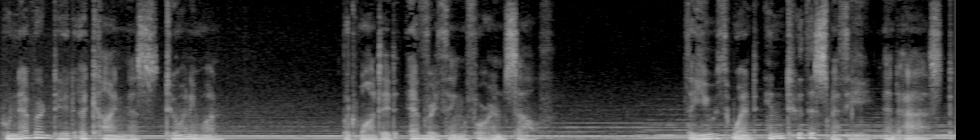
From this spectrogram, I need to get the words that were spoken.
who never did a kindness to anyone, but wanted everything for himself. The youth went into the smithy and asked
